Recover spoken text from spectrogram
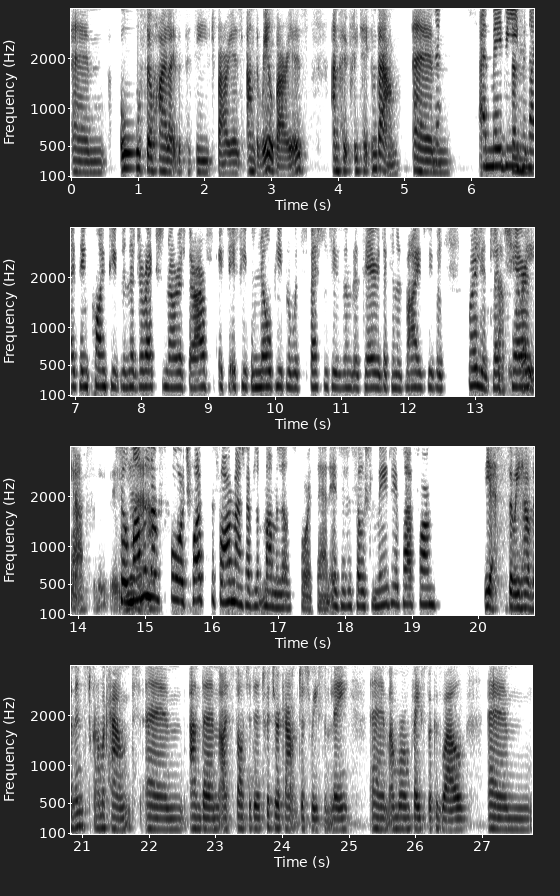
um, also highlight the perceived barriers and the real barriers and hopefully take them down um, and maybe even I think point people in the direction, or if there are, if, if people know people with specialties in this area that can advise people, brilliant. Let's share great, that. Absolutely. So, yeah. Mama Love Sport. What's the format of Mama Love Sport then? Is it a social media platform? Yes, so we have an Instagram account, um, and then I started a Twitter account just recently, um, and we're on Facebook as well. Um,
